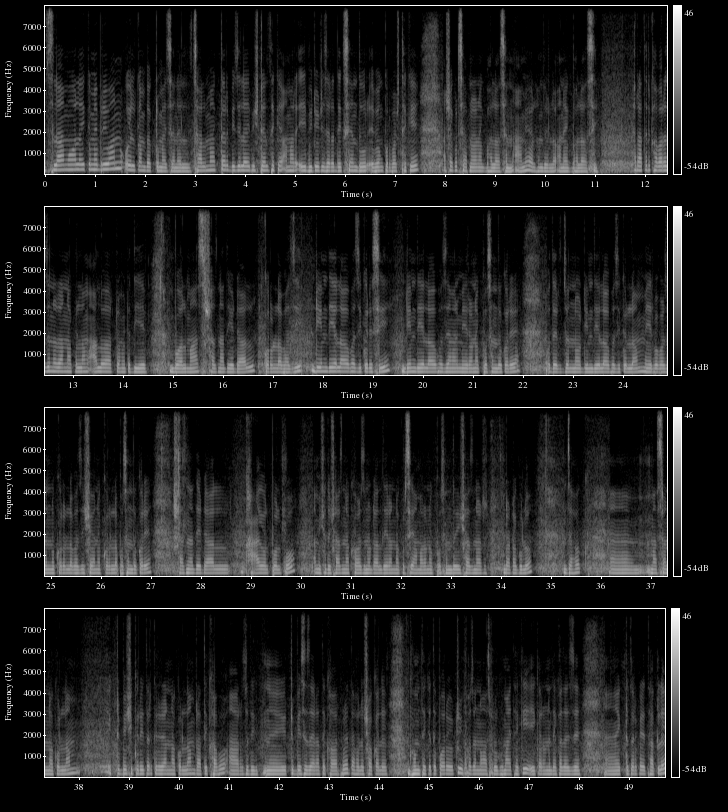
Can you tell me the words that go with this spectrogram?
আসসালামু আলাইকুম everyone, welcome back to my channel. Salma Akhtar, busy lifestyle থেকে আমার এই ভিডিওটি যারা দেখছেন দূর এবং প্রবাস থেকে, আশা করছি আপনারা অনেক ভালো আছেন। আমি আলহামদুলিল্লাহ অনেক ভালো আছি। রাতের খাবারের জন্য রান্না করলাম আলু আর টমেটো দিয়ে বোয়াল মাছ, সাজনা দিয়ে ডাল, করলা ভাজি, ডিম দিয়ে লাউ ভাজি করেছি। ডিম দিয়ে লাউ ভাজি আমার মেয়ের অনেক পছন্দ করে। ওদের জন্য ডিম দিয়ে লাউ ভাজি করলাম। মেয়ের বাবার জন্য করলা ভাজি, সে অনেক করলা পছন্দ করে। সাজনা দিয়ে ডাল খায় অল্প অল্প। আমি শুধু সাজনা খাওয়ার জন্য ডাল দিয়ে রান্না করছি। আমার অনেক পছন্দ এই সাজনার ডাটাগুলো। যা হোক মাছ রান্না করলাম। একটু বেশি করে তরকারি রান্না করলাম, রাতে খাব। আর যদি একটু বেঁচে যায় রাতে খাওয়ার পরে, তাহলে সকালে ঘুম থেকে তো পরে উঠি, ফজর নামাজ পড়ে ঘুমায় থাকি। এই কারণে দেখা যায় যে একটু তরকারি থাকলে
